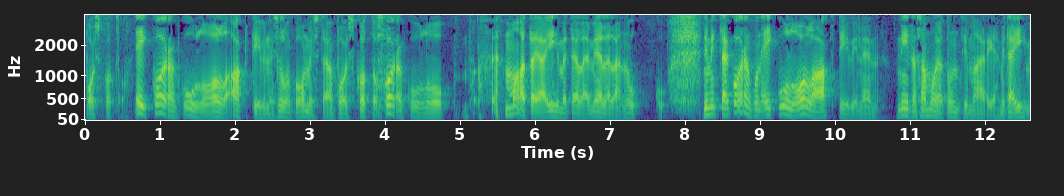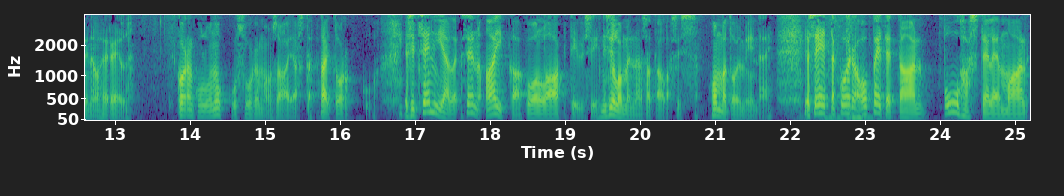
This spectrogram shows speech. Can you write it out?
pois kotoa. Ei koiran kuulu olla aktiivinen silloin, kun omistaja on pois kotoa. Koiran kuuluu maata ja ihmetellä ja mielellään nukkuu. Nimittäin koiran kun ei kuulu olla aktiivinen niitä samoja tuntimääriä, mitä ihminen on hereillä. Koiran kuuluu nukkua suurimman osa ajasta tai torkkua. Ja sitten sen, jäl- sen aikaa, kun ollaan aktiivisia, niin silloin mennään satalasissa. Homma toimii näin. Ja se, että koira opetetaan puuhastelemaan,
